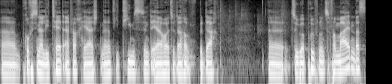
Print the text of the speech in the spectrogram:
äh, Professionalität einfach herrscht. Ne? Die Teams sind eher heute darauf bedacht, äh, zu überprüfen und zu vermeiden, dass,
